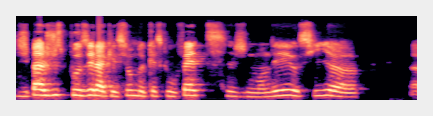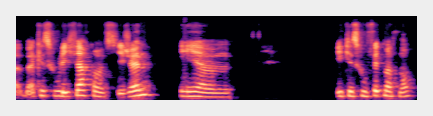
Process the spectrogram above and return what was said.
j'ai pas juste posé la question de qu'est-ce que vous faites, j'ai demandé aussi bah, qu'est-ce que vous voulez faire quand vous étiez jeune? Et, et qu'est-ce que vous faites maintenant?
